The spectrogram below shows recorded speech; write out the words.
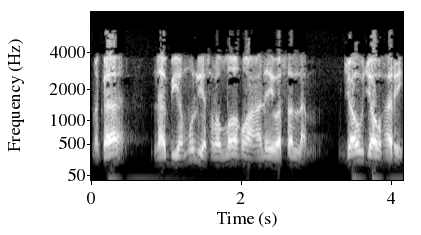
maka Nabi yang mulia Shallallahu Alaihi Wasallam jauh-jauh hari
